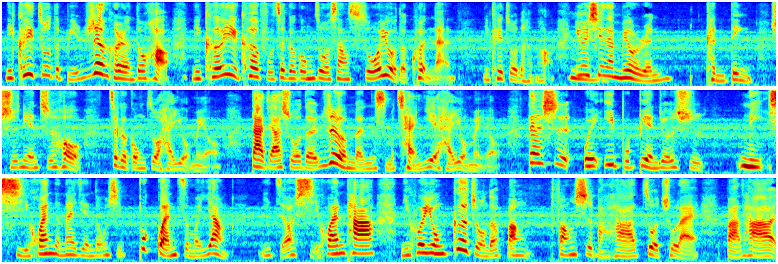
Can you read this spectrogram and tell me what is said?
你可以做得比任何人都好，你可以克服这个工作上所有的困难，你可以做得很好。因为现在没有人肯定十年之后这个工作还有没有，大家说的热门什么产业还有没有。但是唯一不变就是你喜欢的那件东西，不管怎么样。你只要喜欢它，你会用各种的方方式把它做出来，把它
